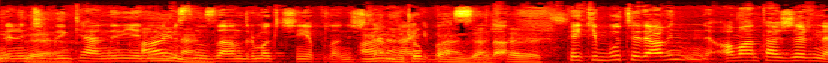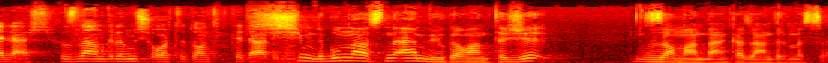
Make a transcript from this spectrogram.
işlemlerin cildin kendini yenilemesini Aynen. hızlandırmak için yapılan işlemler Aynen, çok gibi benzer, aslında. evet. Peki bu tedavinin avantajları neler? Hızlandırılmış ortodontik tedavinin. Şimdi bunun aslında en büyük avantajı zamandan kazandırması.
